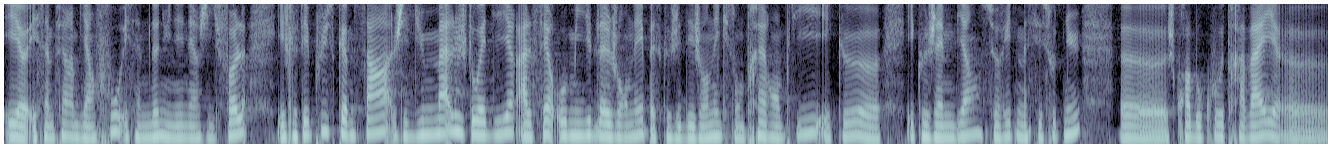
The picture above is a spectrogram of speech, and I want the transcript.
Et et, ça me fait un bien fou et ça me donne une énergie folle. Et je le fais plus comme ça. J'ai du mal, je dois dire, à le faire au milieu de la journée parce que j'ai des journées qui sont très remplies et que, euh, et que j'aime bien ce rythme assez soutenu. Euh, je crois beaucoup au travail euh,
